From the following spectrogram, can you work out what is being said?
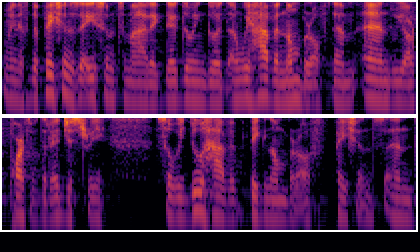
I mean, if the patient is asymptomatic, they're doing good, and we have a number of them, and we are part of the registry, so we do have a big number of patients, and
